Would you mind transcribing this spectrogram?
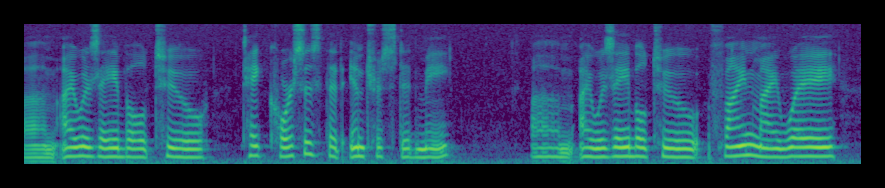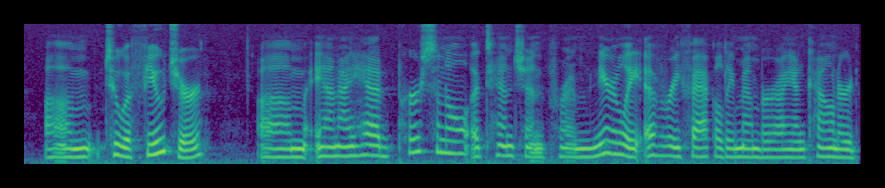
Um, I was able to take courses that interested me. Um, I was able to find my way um, to a future um, and I had personal attention from nearly every faculty member I encountered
